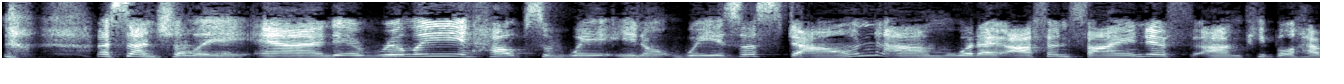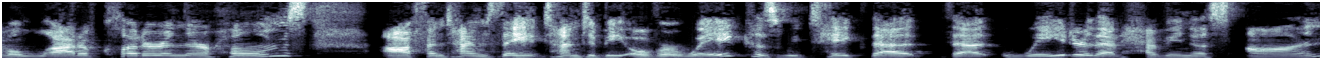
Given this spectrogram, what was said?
essentially, okay. and it really helps weigh you know weighs us down. Um, what I often find if um, people have a lot of clutter in their homes, oftentimes they tend to be overweight because we take that that weight or that heaviness on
